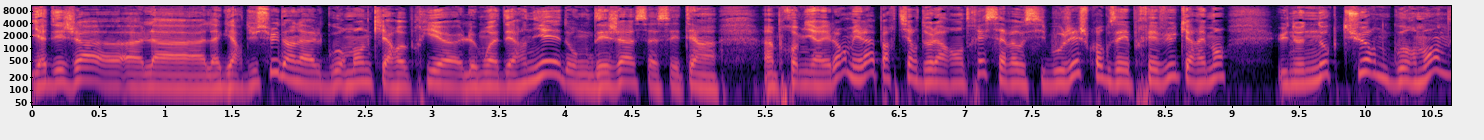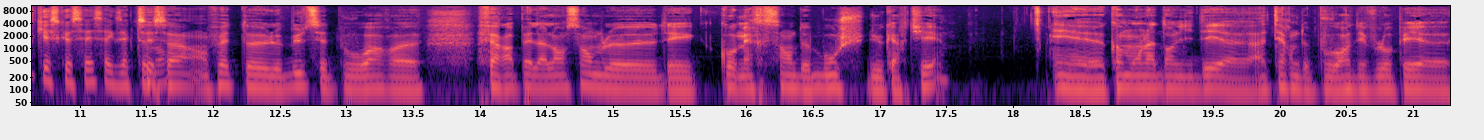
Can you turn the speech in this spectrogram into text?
Il y a déjà la, la gare du Sud, hein, la gourmande qui a repris euh, le mois dernier. Donc déjà, ça c'était un, premier élan. Mais là, à partir de la rentrée, ça va aussi bouger. Je crois que vous avez prévu carrément une nocturne gourmande. Qu'est-ce que c'est ça exactement? C'est ça. En fait, euh, le but c'est de pouvoir euh, faire appel à l'ensemble des commerçants de bouche du quartier et euh, comme on a dans l'idée euh, à terme de pouvoir développer euh,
